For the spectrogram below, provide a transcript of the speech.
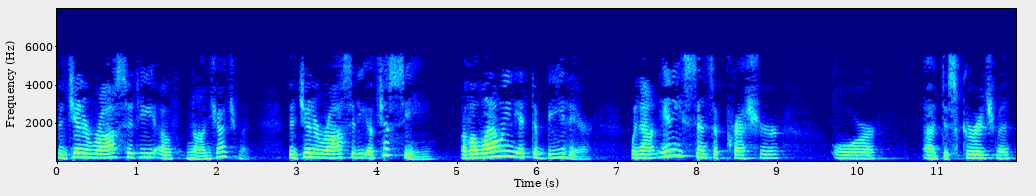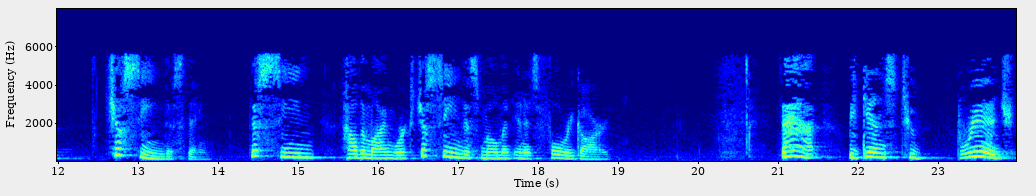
The generosity of non judgment, the generosity of just seeing, of allowing it to be there without any sense of pressure or uh, discouragement, just seeing this thing. This seeing how the mind works, just seeing this moment in its full regard, that begins to bridge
